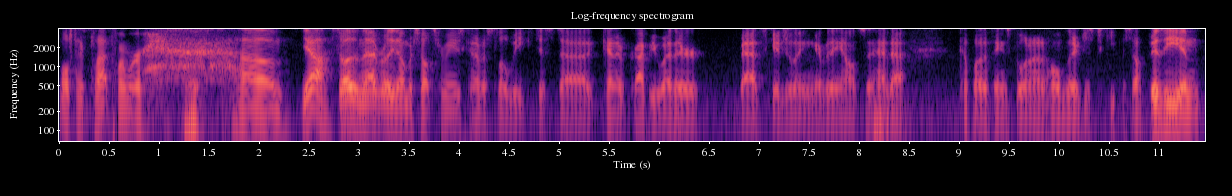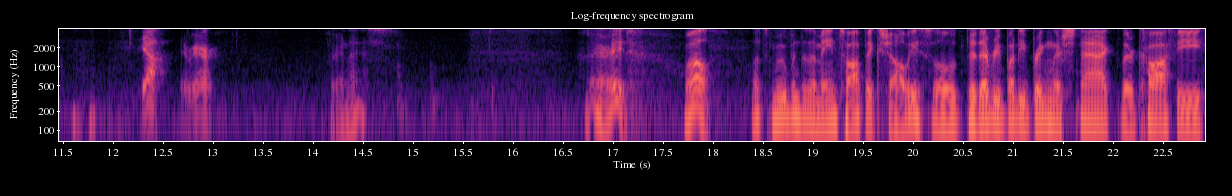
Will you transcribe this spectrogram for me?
Multi-platformer. Um, yeah. So other than that, really not much else for me. It was kind of a slow week. Just uh, kind of crappy weather, bad scheduling, everything else, and had a couple other things going on at home there just to keep myself busy. And yeah, there we are. Very nice. All right. Well, let's move into the main topic, shall we? So, did everybody bring their snack, their coffee,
